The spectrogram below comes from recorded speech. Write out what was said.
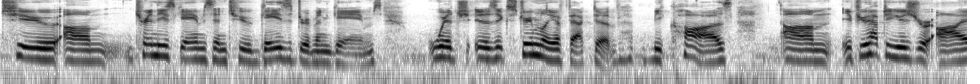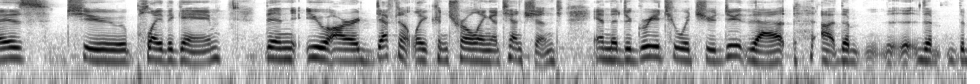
to um, turn these games into gaze driven games, which is extremely effective because um, if you have to use your eyes to play the game, then you are definitely controlling attention. And the degree to which you do that, uh, the, the, the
